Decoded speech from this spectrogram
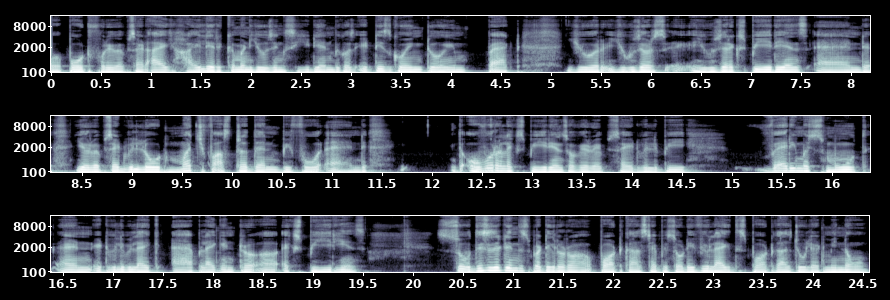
uh, portfolio website i highly recommend using cdn because it is going to impact your users user experience and your website will load much faster than before and the overall experience of your website will be very much smooth and it will be like app like intro uh, experience so this is it in this particular uh, podcast episode. If you like this podcast do let me know.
